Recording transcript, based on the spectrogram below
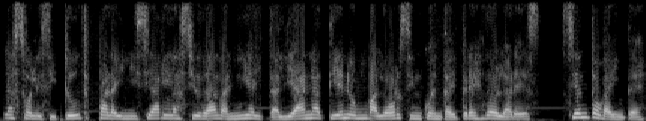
la solicitud para iniciar la ciudadanía italiana tiene un valor 53 dólares, 120,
